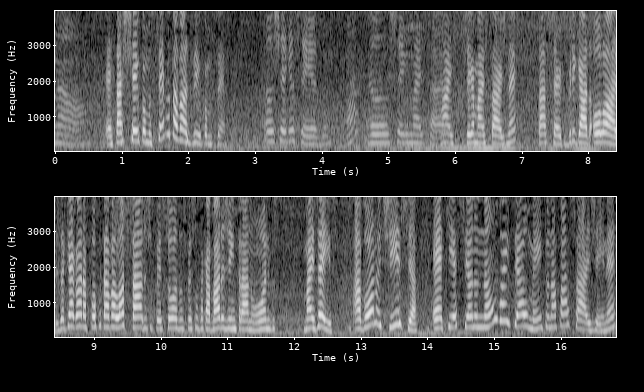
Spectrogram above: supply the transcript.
Não. Está é, cheio como sempre ou está vazio como sempre? Eu chego cedo. Hã? Eu chego mais tarde. Mais, chega mais tarde, né? Tá certo, obrigada. Ô, Loares, aqui agora há pouco estava lotado de pessoas, as pessoas acabaram de entrar no ônibus, mas é isso. A boa notícia é que esse ano não vai ter aumento na passagem, né?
